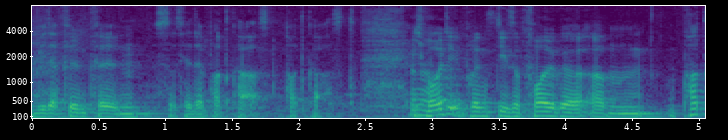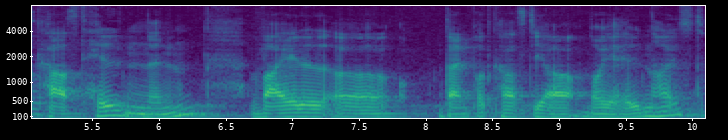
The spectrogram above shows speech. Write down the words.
wie der Film Film ist das hier der Podcast, Podcast. Genau. Ich wollte übrigens diese Folge ähm, Podcast Helden nennen, weil äh, dein Podcast ja Neue Helden heißt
